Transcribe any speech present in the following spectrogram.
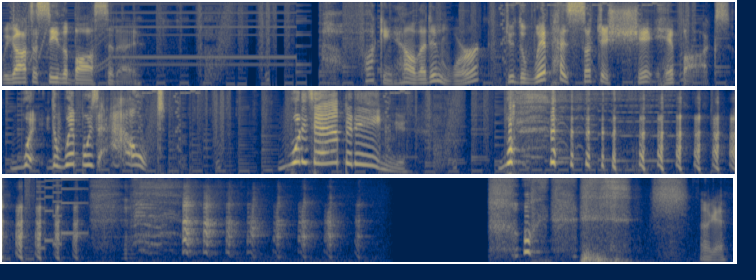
We got to see the boss today. Oh, fucking hell, that didn't work? Dude, the whip has such a shit hitbox. What? The whip was out! What is happening? What? okay.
